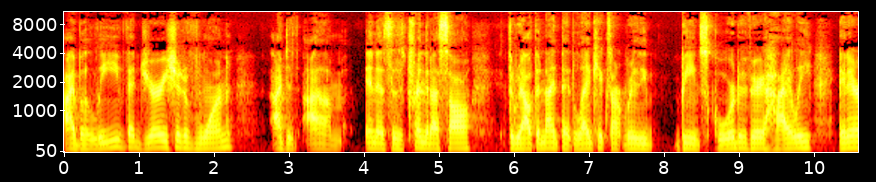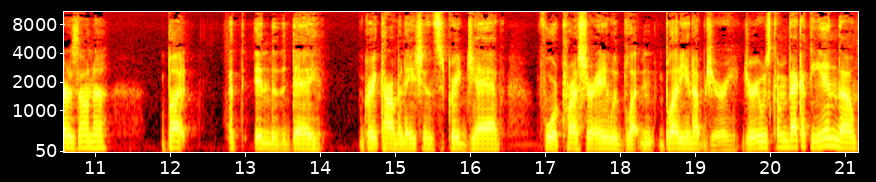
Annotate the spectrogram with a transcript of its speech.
I believe that Jury should have won. I just um and it's a trend that I saw throughout the night that leg kicks aren't really being scored very highly in Arizona. But at the end of the day, great combinations, great jab, forward pressure, and he was blood- bloodying up Jury. Jury was coming back at the end though.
